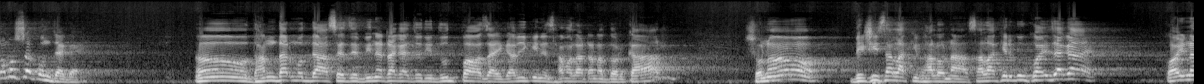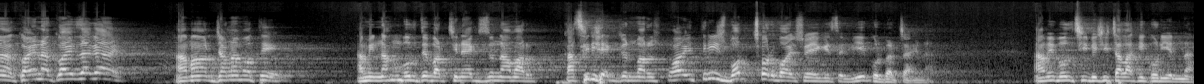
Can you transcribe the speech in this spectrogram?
সমস্যা কোন জায়গায়? ও, ধান্দার মধ্যে আছে যে বিনা টাকায় যদি দুধ পাওয়া যায় গাড়ি কিনে ঝামেলা টানা দরকার। শোনো, বেশি চালাকি ভালো না, চালাকের গু কয় জায়গায়? কয় না কয় না, কয় জায়গায়? আমার জানা মতে, আমি নাম বলতে পারছি না, একজন আমার কাছেরই একজন মানুষ পঁয়ত্রিশ বছর বয়স হয়ে গেছে, বিয়ে করবার চায় না। আমি বলছি, বেশি চালাকি করিয়েন না।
